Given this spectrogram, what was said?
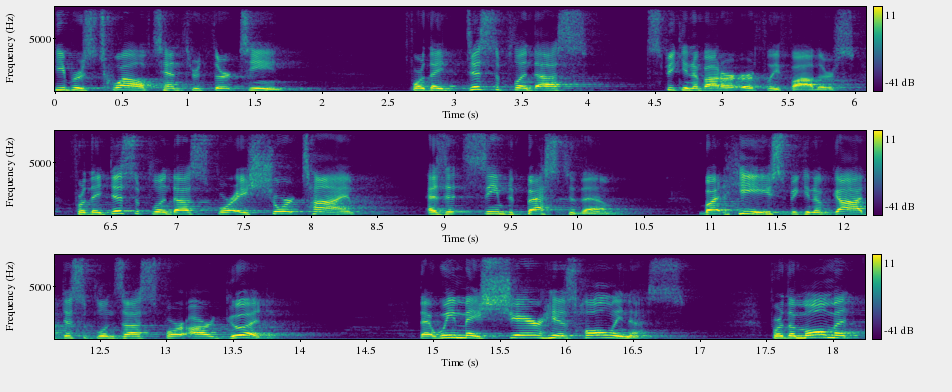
Hebrews 12, 10 through 13. For they disciplined us, speaking about our earthly fathers, for they disciplined us for a short time as it seemed best to them. But he, speaking of God, disciplines us for our good, that we may share his holiness. For the moment,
